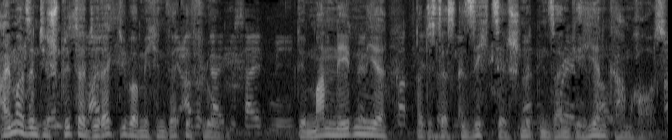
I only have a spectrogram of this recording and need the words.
Einmal sind die Splitter direkt über mich hinweggeflogen. Dem Mann neben mir hat es das Gesicht zerschnitten, sein Gehirn kam raus.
